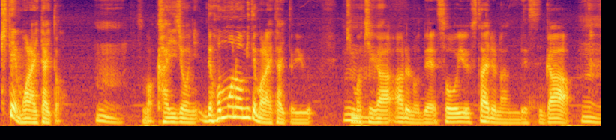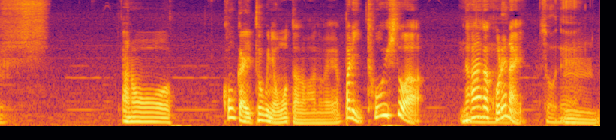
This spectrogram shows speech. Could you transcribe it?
来てもらいたいと。うん。その会場に。で、本物を見てもらいたいという気持ちがあるので、そういうスタイルなんですが、うん。あのー今回特に思ったのは、あの、やっぱり遠い人はなかなか来れない。そうね。うん。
